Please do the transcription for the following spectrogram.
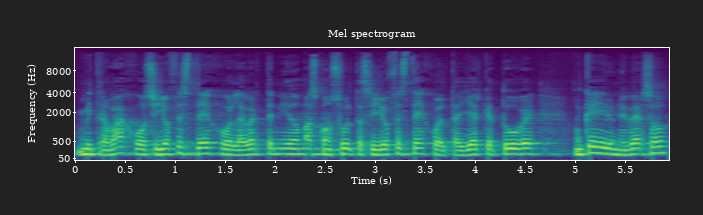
mi trabajo, si yo festejo el haber tenido más consultas, si yo festejo el taller que tuve, ok, el universo,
